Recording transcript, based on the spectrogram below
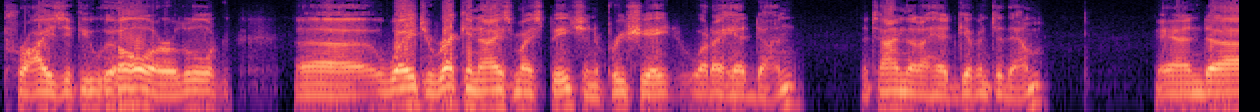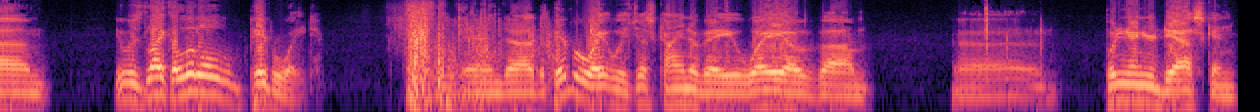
prize, if you will, or a little uh, way to recognize my speech and appreciate what I had done, the time that I had given to them. And um, it was like a little paperweight. And uh, the paperweight was just kind of a way of um, uh, putting on your desk and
